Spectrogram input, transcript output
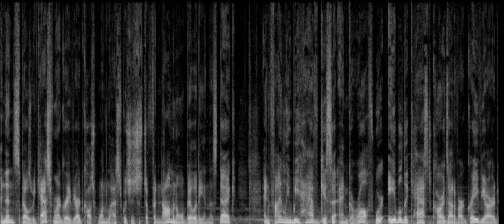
And then spells we cast from our graveyard cost one less, which is just a phenomenal ability in this deck. And finally, we have Gisa and Geralf. We're able to cast cards out of our graveyard,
